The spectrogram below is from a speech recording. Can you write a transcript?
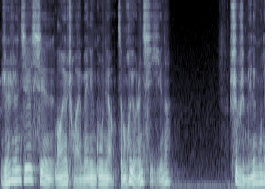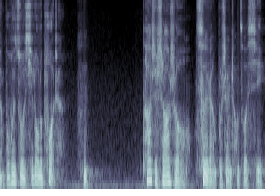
人人皆信王爷宠爱梅林姑娘，怎么会有人起疑呢？是不是梅林姑娘不会做戏，露了破绽？他是杀手，自然不擅长做戏。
